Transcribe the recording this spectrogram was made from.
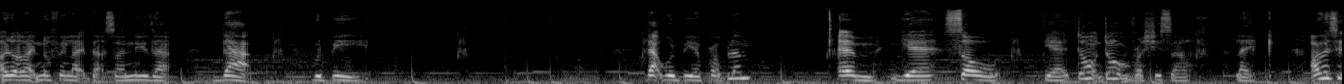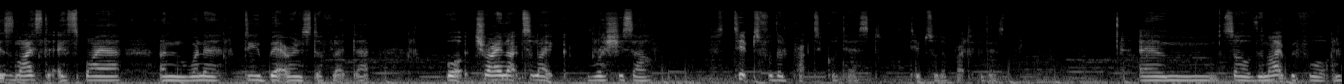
I don't like nothing like that. So I knew that that would be that would be a problem. Um, yeah. So yeah, don't don't rush yourself. Like obviously it's nice to aspire and want to do better and stuff like that but try not to like rush yourself tips for the practical test tips for the practical test um so the night before i'm,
